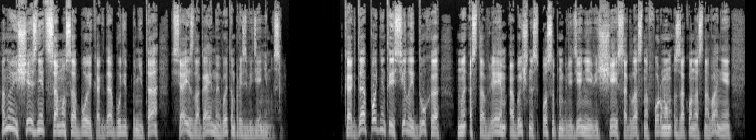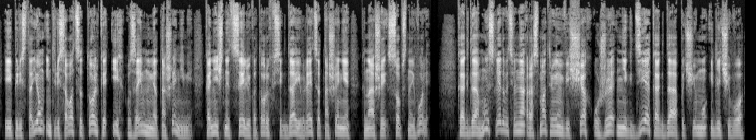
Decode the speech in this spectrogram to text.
оно исчезнет само собой, когда будет понята вся излагаемая в этом произведении мысль. Когда поднятые силой духа мы оставляем обычный способ наблюдения вещей согласно формам закона основания и перестаем интересоваться только их взаимными отношениями, конечной целью которых всегда является отношение к нашей собственной воле, когда мы, следовательно, рассматриваем в вещах уже не где, когда, почему и для чего,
